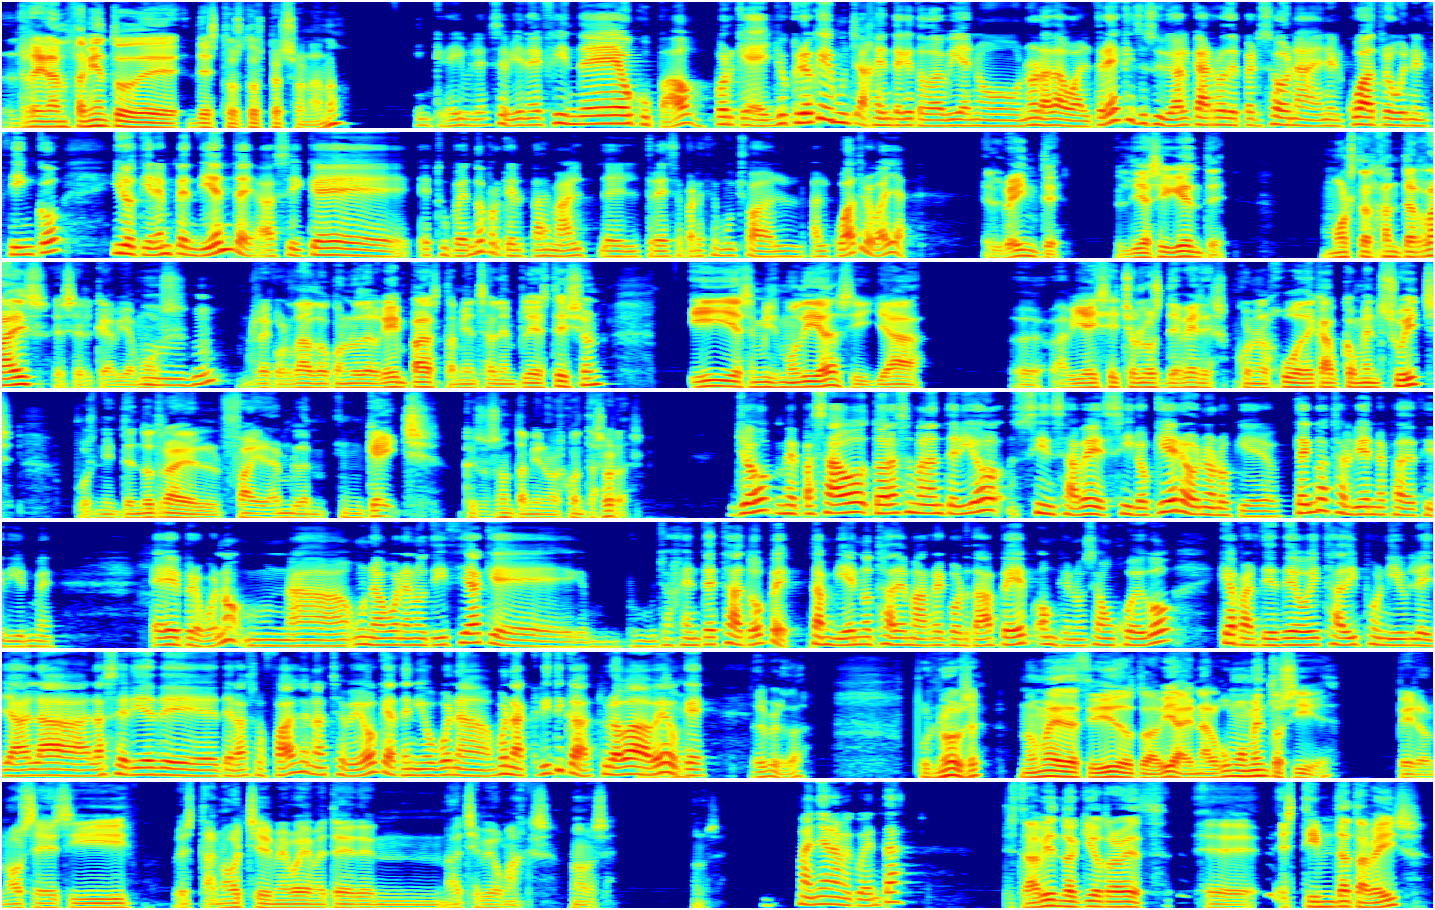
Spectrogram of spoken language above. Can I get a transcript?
el relanzamiento de, de estos dos personas, ¿no? Increíble, se viene fin de ocupado, porque yo creo que hay mucha gente que todavía no, no le ha dado al 3, que se subió al carro de persona en el 4 o en el 5 y lo tienen pendiente, así que estupendo, porque además el 3 se parece mucho al, 4, vaya. El 20, el día siguiente, Monster Hunter Rise, es el que habíamos recordado con lo del Game Pass, también sale en PlayStation, y ese mismo día, si ya eh, habíais hecho los deberes con el juego de Capcom en Switch, pues Nintendo trae el Fire Emblem Engage, que eso son también unas cuantas horas. Yo me he pasado toda la semana anterior sin saber si lo quiero o no lo quiero. Tengo hasta el viernes para decidirme. Eh, pero bueno, una, buena noticia que mucha gente está a tope. También no está de más recordar, Pep, aunque no sea un juego, que a partir de hoy está disponible ya la, serie de, las sofás en HBO, que ha tenido buenas críticas. ¿Tú la vas a ver o qué? Es verdad. Pues no lo sé. No me he decidido todavía. En algún momento sí, ¿eh? Pero no sé si esta noche me voy a meter en HBO Max. No lo sé. No sé. Mañana me cuenta. Estaba viendo aquí otra vez eh, Steam Database.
